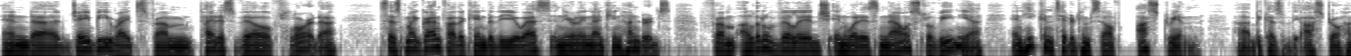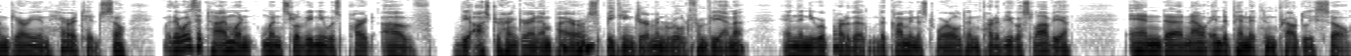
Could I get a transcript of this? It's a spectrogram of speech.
And uh, JB writes from Titusville, Florida, says, My grandfather came to the U.S. in the early 1900s from a little village in what is now Slovenia, and he considered himself Austrian uh, because of the Austro-Hungarian heritage. So there was a time when, when Slovenia was part of the Austro-Hungarian Empire, speaking German, ruled from Vienna, and then you were part of the, the communist world and part of Yugoslavia, and uh, now independent and proudly so.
